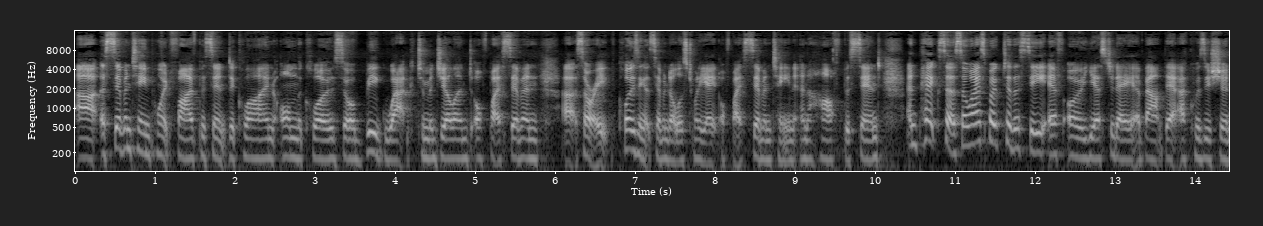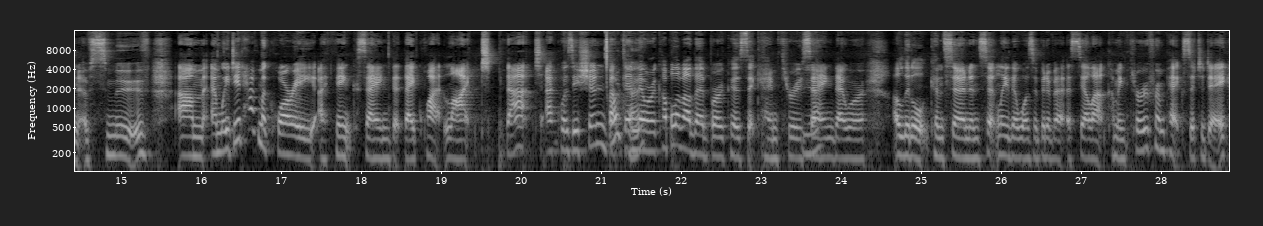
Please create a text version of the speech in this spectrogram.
uh, a 17.5% 5% decline on the close. So a big whack to Magellan off by seven, uh, sorry, closing at $7.28 off by 17.5%. And PEXA, so I spoke to the CFO yesterday about their acquisition of Smoove. Um, and we did have Macquarie, I think, saying that they quite liked that acquisition. But okay. then there were a couple of other brokers that came through yeah. saying they were a little concerned. And certainly there was a bit of a, a sellout coming through from PEXA today,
